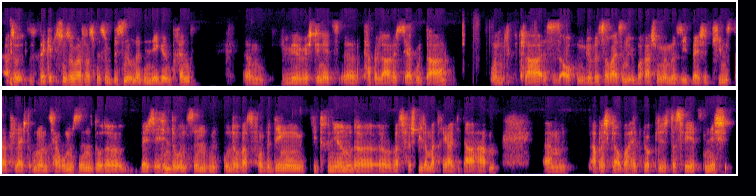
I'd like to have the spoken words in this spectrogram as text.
also da gibt es schon sowas, was mir so ein bisschen unter den Nägeln brennt. ähm, wir, wir stehen jetzt äh, tabellarisch sehr gut da. Und klar ist es auch in gewisser Weise eine Überraschung, wenn man sieht, welche Teams da vielleicht um uns herum sind oder welche hinter uns sind, mit, unter was für Bedingungen die trainieren oder äh, was für Spielermaterial die da haben. Ähm, aber ich glaube halt wirklich, dass wir jetzt nicht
